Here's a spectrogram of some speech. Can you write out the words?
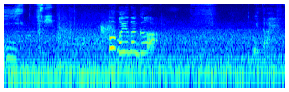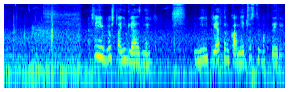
и три. О, моя нога! Ой, да. Вообще не люблю, что они грязные. И мне неприятно рукам, я чувствую бактерии.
